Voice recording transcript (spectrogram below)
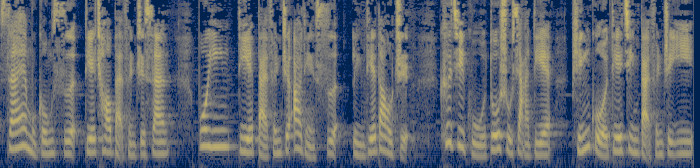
三 M 公司跌超百分之三，波音跌百分之二点四，领跌道指。科技股多数下跌，苹果跌近百分之一，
